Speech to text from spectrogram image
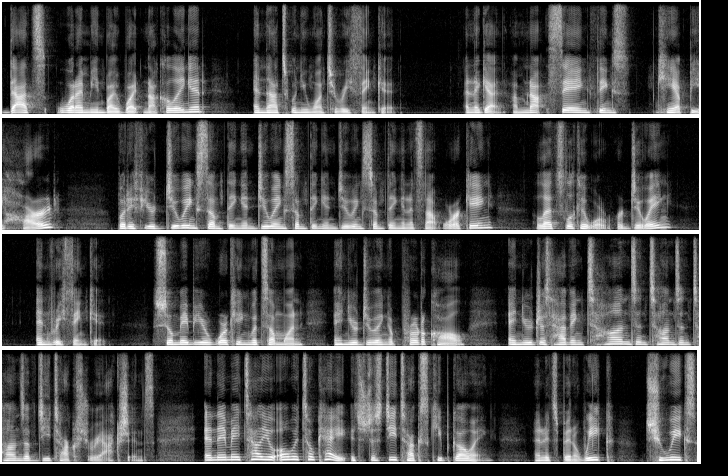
that's what I mean by white knuckling it. And that's when you want to rethink it. And again, I'm not saying things can't be hard, but if you're doing something and doing something and doing something and it's not working, let's look at what we're doing and rethink it. So maybe you're working with someone and you're doing a protocol and you're just having tons and tons and tons of detox reactions. And they may tell you, oh, it's okay. It's just detox. Keep going. And it's been a week, two weeks,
